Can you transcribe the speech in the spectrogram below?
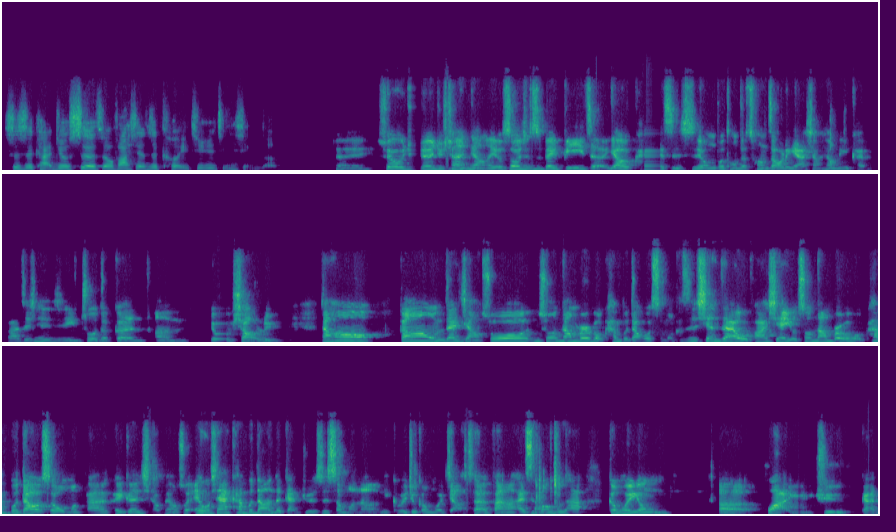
试试看，就试了之后发现是可以继续进行的。对，所以我觉得就像你讲的，有时候就是被逼着要开始试用不同的创造力啊、想象力，可以把这件事情做得更嗯有效率。然后，刚刚我们在讲说，你说 nonverbal 看不到或什么，可是现在我发现有时候 nonverbal 看不到的时候，我们反而可以跟小朋友说，哎，我现在看不到你的感觉是什么呢？你可不可以就跟我讲？所以反而还是帮助他更会用呃话语去感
